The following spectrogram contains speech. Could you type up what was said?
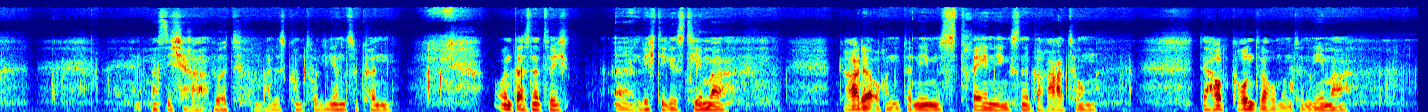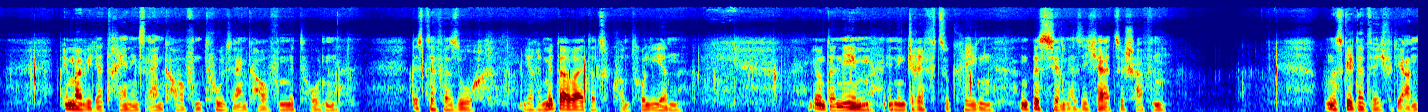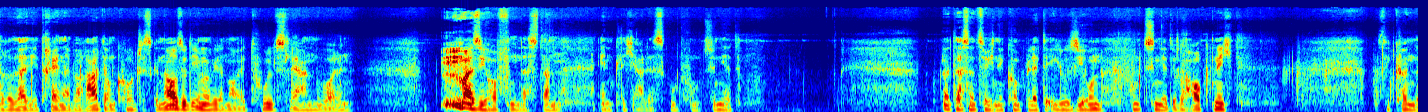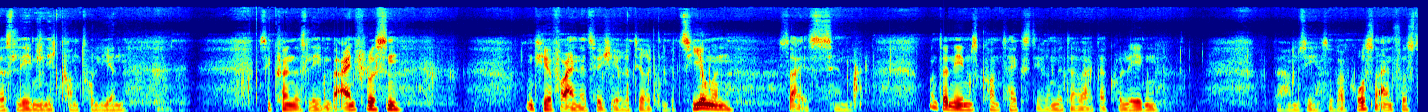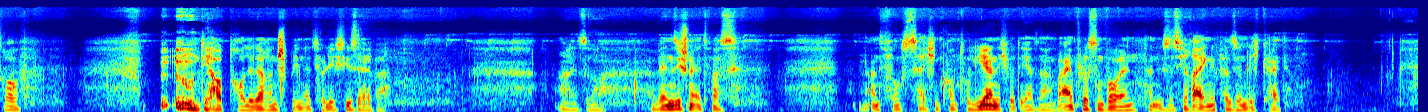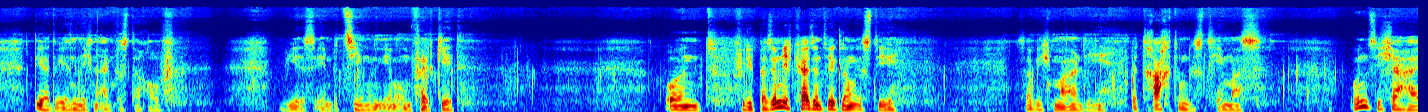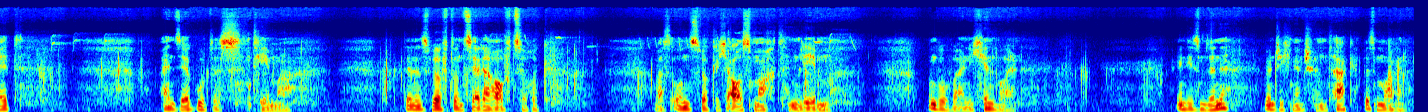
immer sicherer wird, um alles kontrollieren zu können. Und das ist natürlich ein wichtiges Thema, gerade auch in Unternehmenstrainings, eine Beratung. Der Hauptgrund, warum Unternehmer immer wieder Trainings einkaufen, Tools einkaufen, Methoden, ist der Versuch, ihre Mitarbeiter zu kontrollieren, ihr Unternehmen in den Griff zu kriegen, ein bisschen mehr Sicherheit zu schaffen. Und das gilt natürlich für die andere Seite, die Trainer, Berater und Coaches genauso, die immer wieder neue Tools lernen wollen, weil sie hoffen, dass dann endlich alles gut funktioniert. Das ist natürlich eine komplette Illusion, funktioniert überhaupt nicht. Sie können das Leben nicht kontrollieren. Sie können das Leben beeinflussen und hier vor allem natürlich Ihre direkten Beziehungen, sei es im Unternehmenskontext, Ihre Mitarbeiter, Kollegen. Da haben Sie sogar großen Einfluss drauf. Und die Hauptrolle darin spielen natürlich Sie selber. Also, wenn Sie schon etwas in Anführungszeichen kontrollieren, ich würde eher sagen beeinflussen wollen, dann ist es Ihre eigene Persönlichkeit. Die hat wesentlichen Einfluss darauf, wie es in Beziehungen in ihrem Umfeld geht. Und für die Persönlichkeitsentwicklung ist die, sage ich mal, die Betrachtung des Themas Unsicherheit ein sehr gutes Thema. Denn es wirft uns sehr darauf zurück, was uns wirklich ausmacht im Leben und wo wir eigentlich hinwollen. In diesem Sinne wünsche ich Ihnen einen schönen Tag. Bis morgen.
